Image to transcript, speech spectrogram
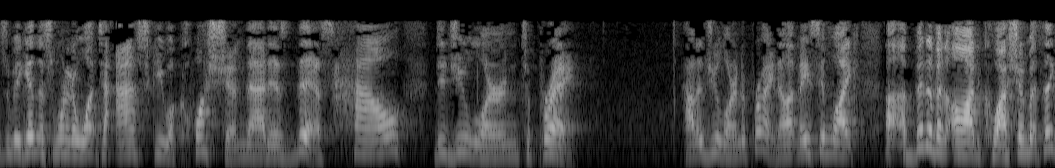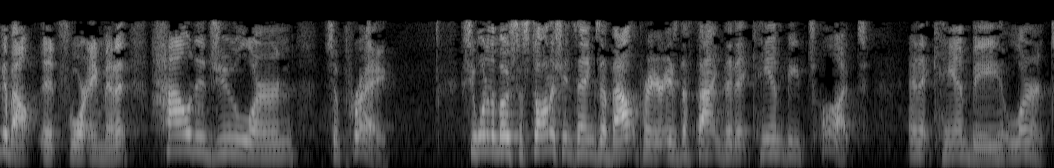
As we begin this morning, I want to ask you a question that is this How did you learn to pray? How did you learn to pray? Now, that may seem like a bit of an odd question, but think about it for a minute. How did you learn to pray? See, one of the most astonishing things about prayer is the fact that it can be taught and it can be learned.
